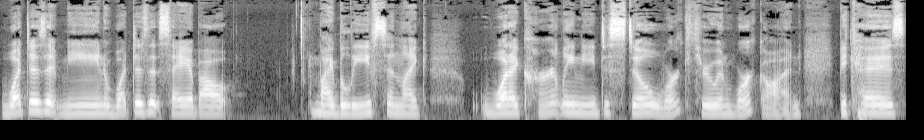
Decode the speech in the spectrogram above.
what does it mean, what does it say about my beliefs and like what I currently need to still work through and work on. Because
